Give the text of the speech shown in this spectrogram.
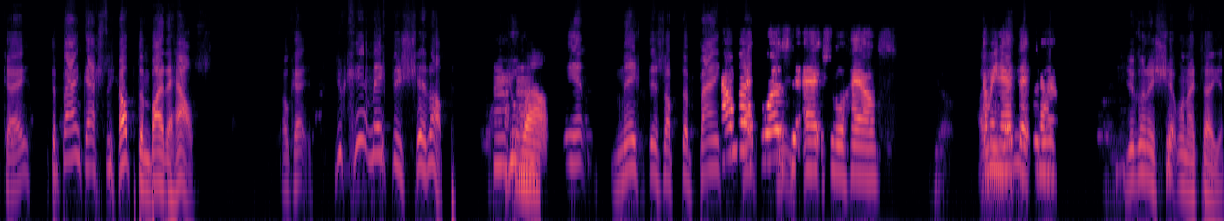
Okay. The bank actually helped them buy the house. Okay. You can't make this shit up. You. Wow. can't make this up. The bank. How much was them. the actual house? Are I mean, at that time. You're gonna shit when I tell you.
